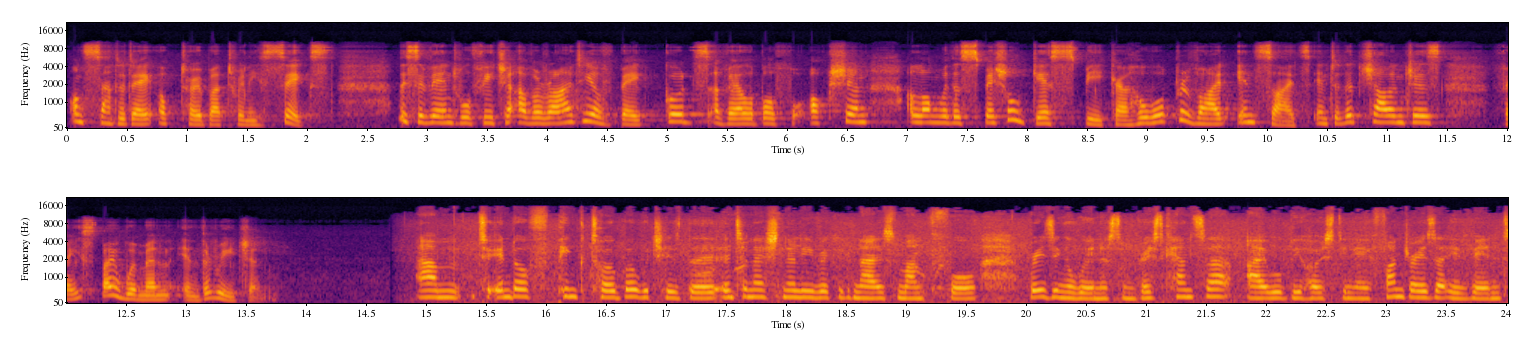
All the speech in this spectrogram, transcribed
on Saturday, October 26th. This event will feature a variety of baked goods available for auction, along with a special guest speaker who will provide insights into the challenges faced by women in the region. Um, to end off Pinktober, which is the internationally recognized month for raising awareness on breast cancer, I will be hosting a fundraiser event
